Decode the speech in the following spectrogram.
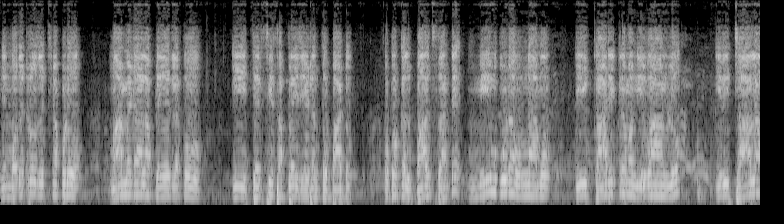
నేను మొదటి రోజు వచ్చినప్పుడు మామిడాల ప్లేయర్లకు ఈ జెర్సీ సప్లై చేయడంతో పాటు ఒక్కొక్కరు బాల్స్ అంటే మేము కూడా ఉన్నాము ఈ కార్యక్రమ నిర్వహణలో. ఇది చాలా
